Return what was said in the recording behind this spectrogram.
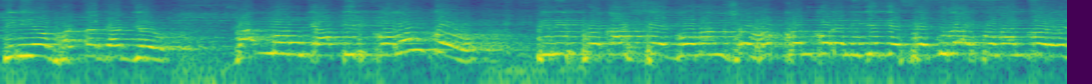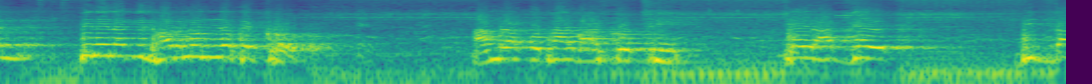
তিনিও ভট্টাচার্য, ব্রাহ্মণ জাতির কলঙ্ক। তিনি প্রকাশ্যে গোমাংস ভক্ষণ করে নিজেকে সেকুলার প্রমাণ করেন, তিনি নাকি ধর্ম নিরপেক্ষ আমরা কোথায় বাস করছি? যে রাজ্যে বিদ্যা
